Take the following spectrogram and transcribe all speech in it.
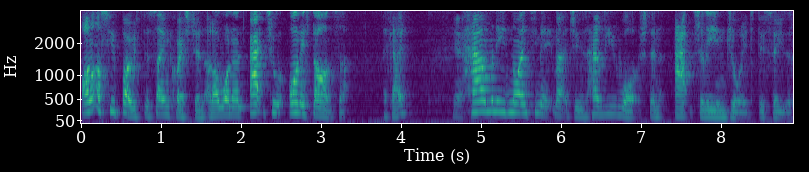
I'll ask you both the same question, and I want an actual, honest answer. Okay? Yeah. How many 90 minute matches have you watched and actually enjoyed this season?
